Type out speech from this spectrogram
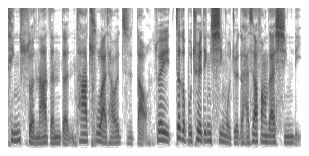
听损啊等等，他出来才会知道，所以这个不确定性，我觉得还是要放在心里。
